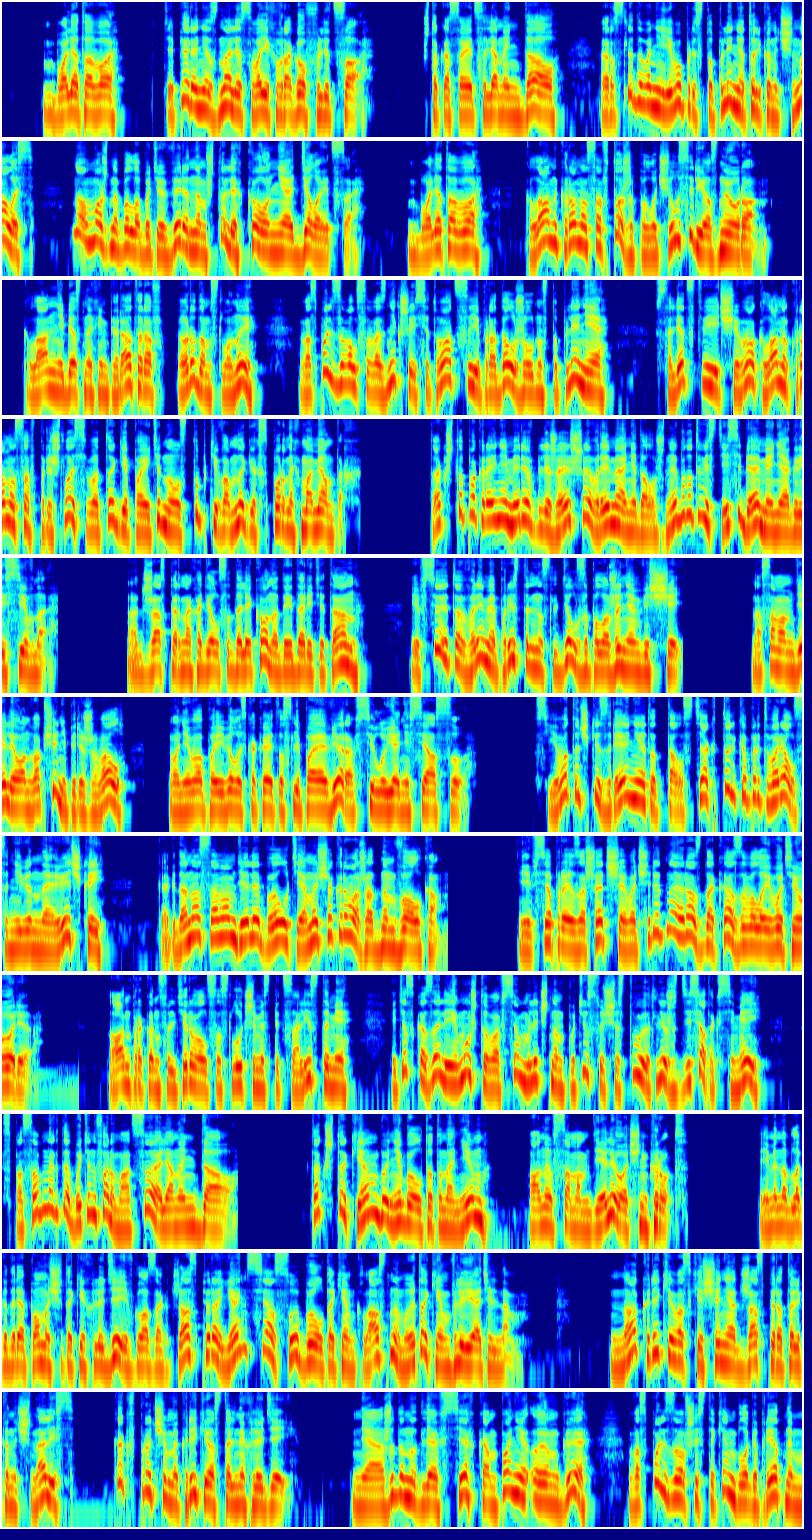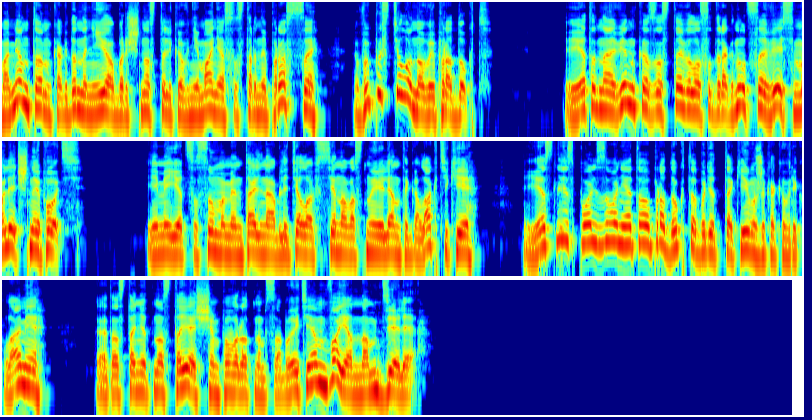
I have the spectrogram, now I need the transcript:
Более того, теперь они знали своих врагов в лицо. Что касается Лян Иньдао, расследование его преступления только начиналось, но можно было быть уверенным, что легко он не отделается. Более того, клан Кроносов тоже получил серьезный урон. Клан Небесных Императоров, родом с Луны, воспользовался возникшей ситуацией и продолжил наступление, вследствие чего клану Кроносов пришлось в итоге пойти на уступки во многих спорных моментах. Так что, по крайней мере, в ближайшее время они должны будут вести себя менее агрессивно. Джаспер находился далеко на Дейдаре Титан, и все это время пристально следил за положением вещей. На самом деле он вообще не переживал, у него появилась какая-то слепая вера в силу Яни Сиасу. С его точки зрения этот толстяк только притворялся невинной овечкой, когда на самом деле был тем еще кровожадным волком. И все произошедшее в очередной раз доказывало его теорию. Он проконсультировался с лучшими специалистами, и те сказали ему, что во всем Млечном Пути существует лишь десяток семей, способных добыть информацию о Лянэнь Дао. Так что кем бы ни был тот аноним, он и в самом деле очень крут. Именно благодаря помощи таких людей в глазах Джаспера Янь Сиасу был таким классным и таким влиятельным. Но крики восхищения Джаспера только начинались, как, впрочем, и крики остальных людей. Неожиданно для всех компания ОМГ, воспользовавшись таким благоприятным моментом, когда на неё обращено столько внимания со стороны прессы, выпустила новый продукт. И эта новинка заставила содрогнуться весь Млечный Путь. Имя Яцесу моментально облетело все новостные ленты галактики. Если использование этого продукта будет таким же, как и в рекламе, это станет настоящим поворотным событием в военном деле.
